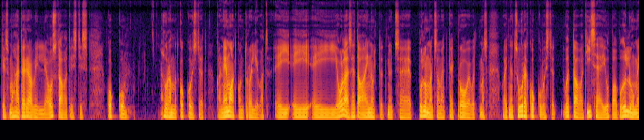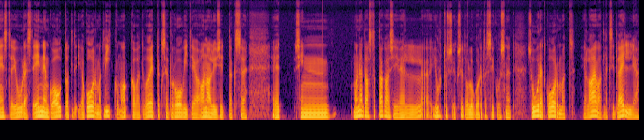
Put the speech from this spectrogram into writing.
kes maheteravilja ostavad Eestist kokku, suuremad kokkuostjad, ka nemad kontrollivad. ei, ei, ei ole seda ainult, et nüüd see Põllumajandusamet käib proove võtmas, vaid need suured kokkuostjad võtavad ise juba põllumeeste juurest, ennem kui autod ja koormad liikuma hakkavad, võetakse proovid ja analüüsitakse, et siin mõned aastad tagasi veel juhtus niisuguseid olukordasid, kus need suured koormad ja laevad läksid välja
